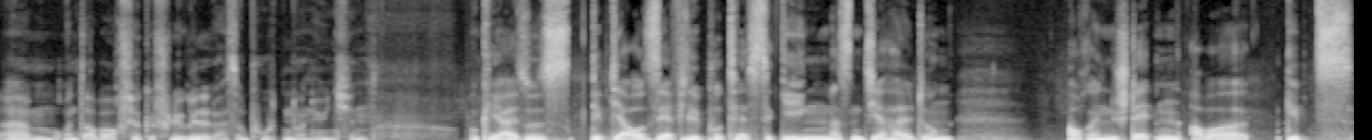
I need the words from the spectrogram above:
ähm, und aber auch für Geflügel, also Puten und Hühnchen. Okay, also es gibt ja auch sehr viele Proteste gegen Massentierhaltung, auch in Städten, aber gibt es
